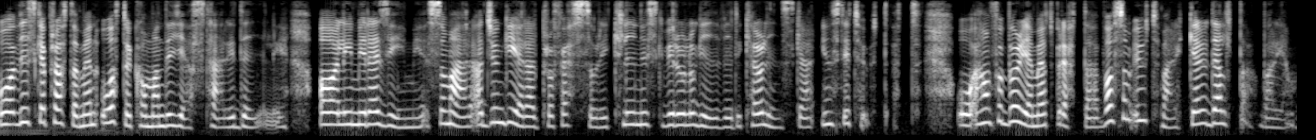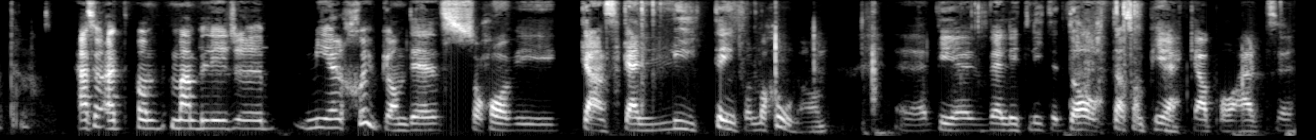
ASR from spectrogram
Och vi ska prata med en återkommande gäst här i Daily, Ali Mirazimi som är adjungerad professor i klinisk virologi vid Karolinska institutet. Och han får börja med att berätta vad som utmärker delta-varianten. Alltså att om man blir eh, mer sjuk om det så har vi ganska lite information om. Eh, det är väldigt lite data som pekar på att eh,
